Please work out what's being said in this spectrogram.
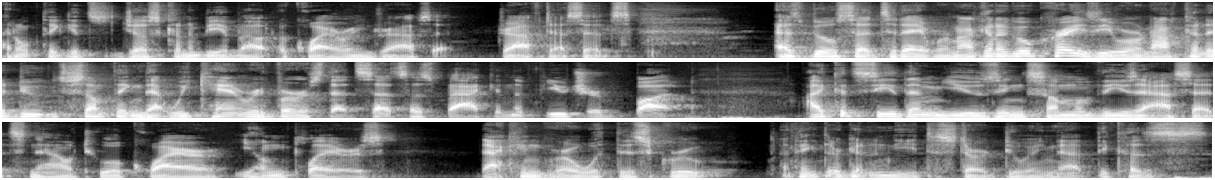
I don't think it's just going to be about acquiring draft, draft assets. As Bill said today, we're not going to go crazy. We're not going to do something that we can't reverse that sets us back in the future. But I could see them using some of these assets now to acquire young players that can grow with this group. I think they're going to need to start doing that because,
